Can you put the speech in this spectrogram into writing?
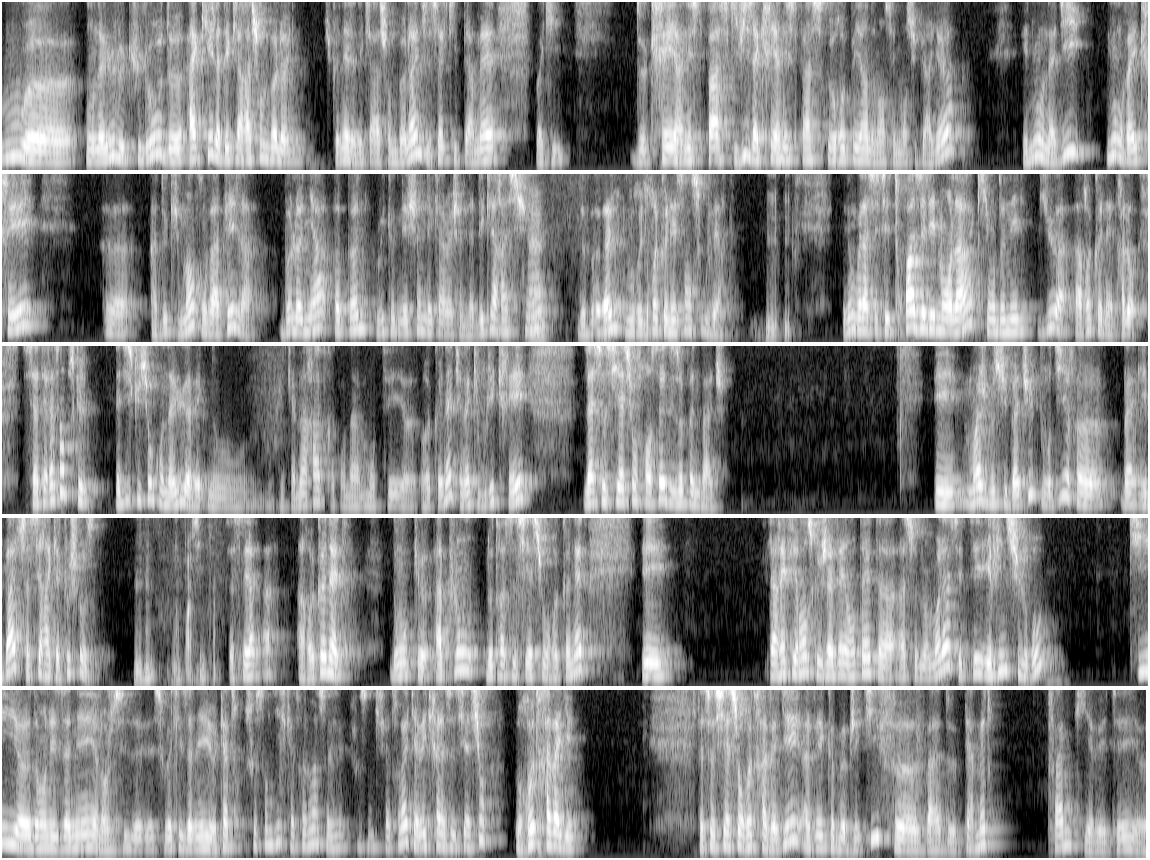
où euh, on a eu le culot de hacker la déclaration de Bologne. Tu connais la déclaration de Bologne, c'est celle qui permet de créer un espace, qui vise à créer un espace européen de l'enseignement supérieur. Et nous, on a dit, nous, on va créer euh, un document qu'on va appeler la Bologna Open Recognition Declaration, la déclaration de Bologne pour une reconnaissance ouverte. Mm, mm. Et donc voilà, c'est ces trois éléments-là qui ont donné lieu à, à reconnaître. Alors, c'est intéressant parce que la discussion qu'on a eue avec nos, camarades quand on a monté euh, Reconnaître, il y en a qui voulaient créer l'Association française des Open Badges. Et moi, je me suis battu pour dire euh, bah, les badges, ça sert à quelque chose. Mhm, en principe. Ça sert à, reconnaître. Donc, euh, appelons notre association Reconnaître. Et la référence que j'avais en tête à, à ce moment-là, c'était Evelyne Sulro, qui, euh, dans les années, alors je sais, souhaite les années 70, 80, 70, 80, qui avait créé l'association Retravailler. L'association Retravailler avait comme objectif euh, bah, de permettre femmes qui avaient été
